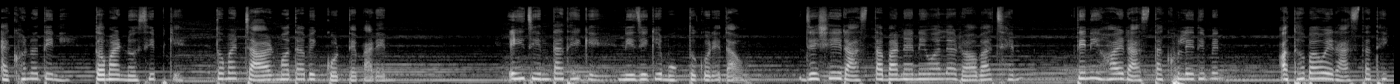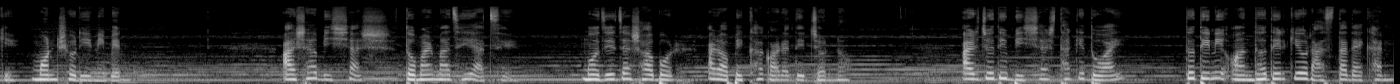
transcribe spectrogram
এখনও তিনি তোমার নসিবকে তোমার চাওয়ার মোতাবেক করতে পারেন। এই চিন্তা থেকে নিজেকে মুক্ত করে দাও। যে সেই রাস্তা বানানেওয়ালা রব আছেন, তিনি হয় রাস্তা খুলে দিবেন অথবা ওই রাস্তা থেকে মন সরিয়ে নেবেন। আশা বিশ্বাস তোমার মাঝেই আছে। মজেজা সবর আর অপেক্ষা করাদের জন্য। আর যদি বিশ্বাস থাকে দোয়ায়, তো তিনি অন্ধদেরকেও রাস্তা দেখান,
